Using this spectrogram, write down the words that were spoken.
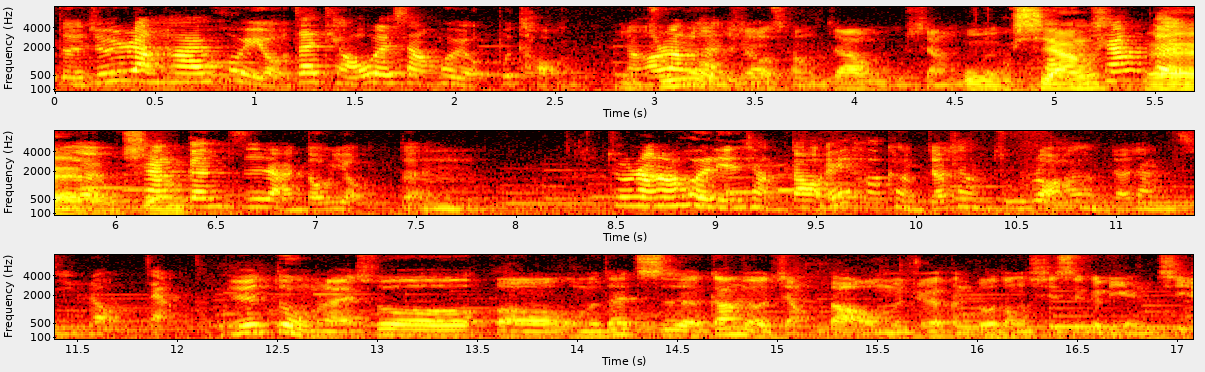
对，就是让它会有在调味上会有不同，然后让它比较常加五香粉。五香，五香，对哎对对，五五香。香跟孜然都有，对，嗯，就让它会联想到，哎，它可能比较像猪肉，它可能比较像鸡肉这样。因为对我们来说，呃，我们在吃的，刚刚有讲到，我们觉得很多东西是个连结。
